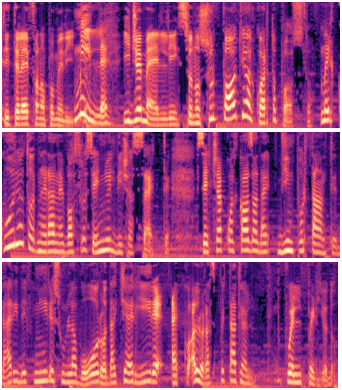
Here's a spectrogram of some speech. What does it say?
Ti telefono pomeriggio. Mille! I gemelli sono sul podio al quarto posto. Mercurio tornerà nel vostro segno il 17. Se c'è qualcosa da- di importante da ridefinire sul lavoro, da chiarire, ecco, allora aspettate al- quel periodo.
